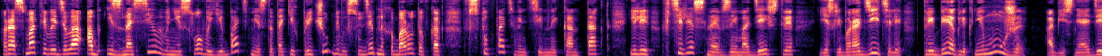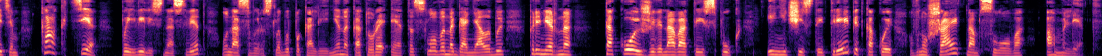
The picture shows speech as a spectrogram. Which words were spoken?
рассматривая дела об изнасиловании, слово «ебать» вместо таких причудливых судебных оборотов, как «вступать в интимный контакт» или «в телесное взаимодействие», если бы родители прибегли к нему же, объясняя детям, как те появились на свет, у нас выросло бы поколение, на которое это слово нагоняло бы примерно такой же виноватый испуг и нечистый трепет, какой внушает нам слово омлет.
